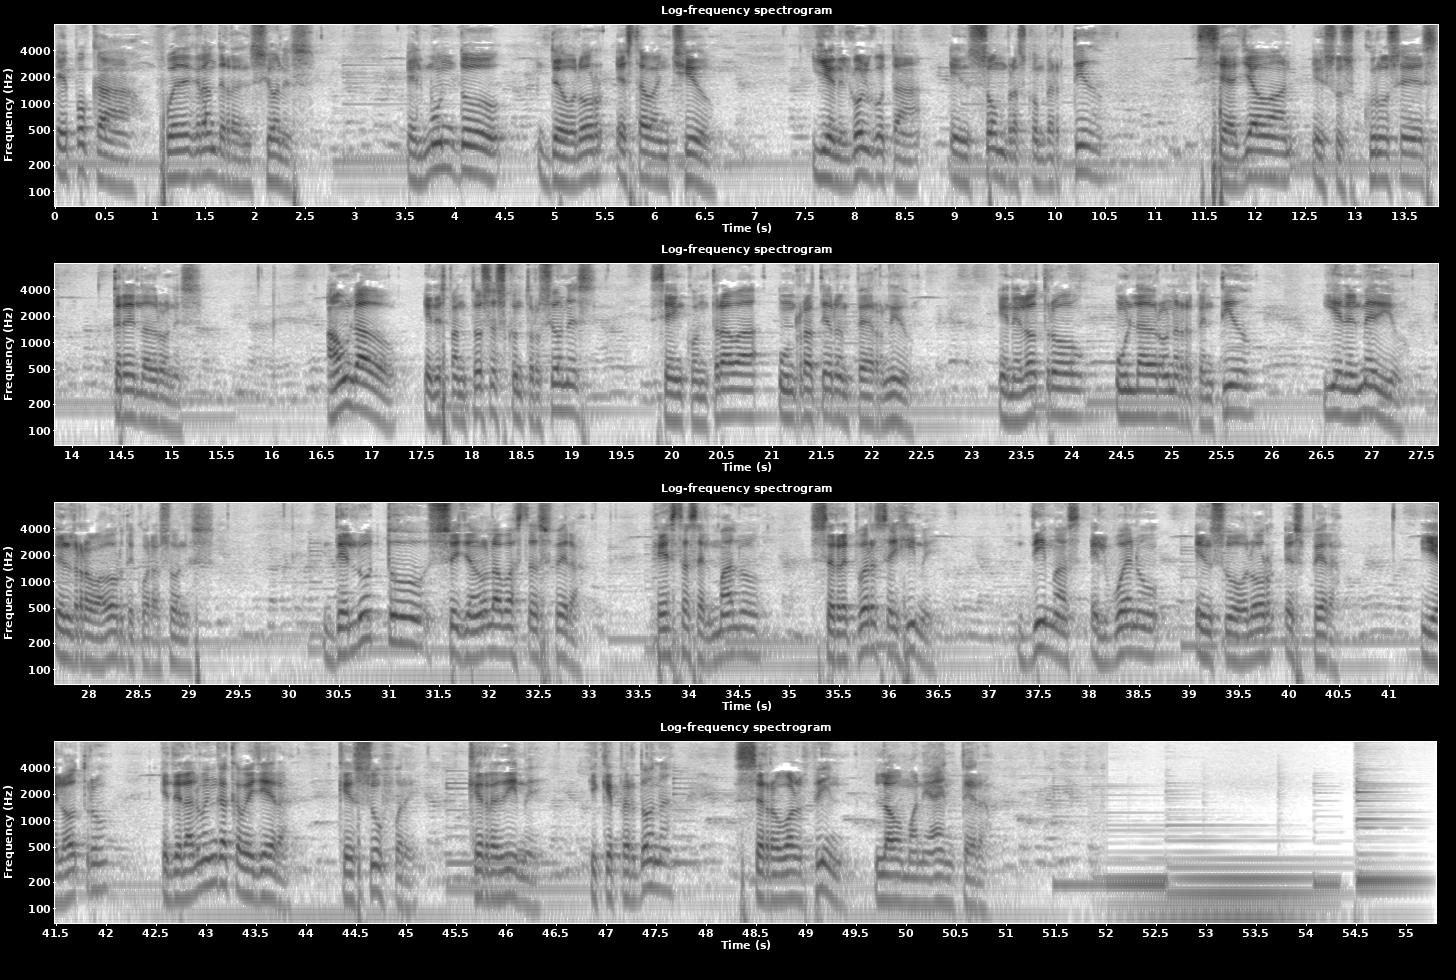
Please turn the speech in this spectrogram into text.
época fue de grandes redenciones. El mundo de dolor estaba henchido y en el Gólgota, en sombras convertido, se hallaban en sus cruces tres ladrones. A un lado, en espantosas contorsiones, se encontraba un ratero empernido, en el otro un ladrón arrepentido y en el medio el robador de corazones. De luto se llenó la vasta esfera, gestas el malo, se retuerce y gime, Dimas el bueno en su dolor espera, y el otro, el de la luenga cabellera, que sufre, que redime y que perdona, se robó al fin la humanidad entera.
